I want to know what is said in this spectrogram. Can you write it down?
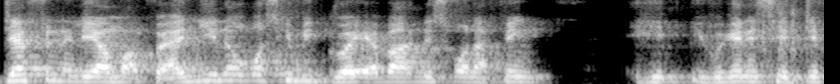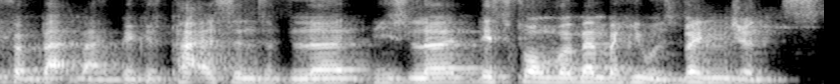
definitely I'm up for it. And you know what's gonna be great about this one? I think he, we're gonna see a different Batman because Pattinson's have learned. He's learned this one. Remember, he was Vengeance.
